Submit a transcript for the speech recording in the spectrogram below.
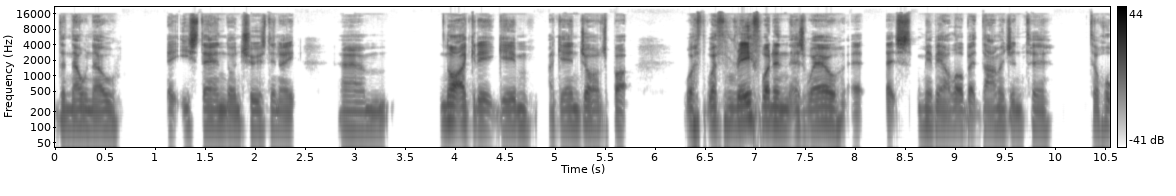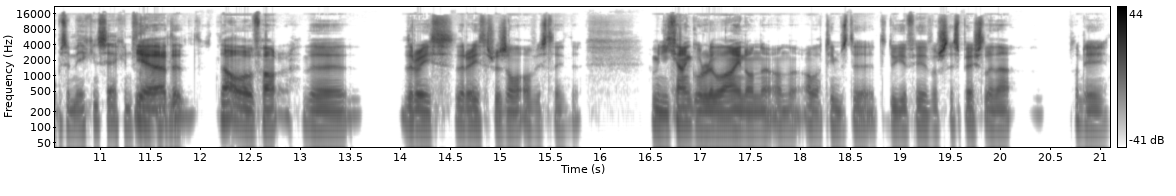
the nil nil at East End on Tuesday night. Um, not a great game again, George, but with with Raith winning as well, it, it's maybe a little bit damaging to to hopes of making second. yeah, that, that'll have hurt the the Raith the Raith result. Obviously, I mean you can't go relying on on other teams to, to do you favours, especially that bloody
